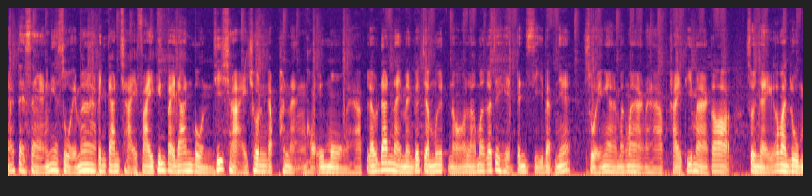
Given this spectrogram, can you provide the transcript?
นะ แต่แสงเนี่ยสวยมาก เป็นการฉายไฟขึ้นไปด้านบน ที่ฉายชนกับผนังของอุโมงค์นะครับ แล้วด้านในมันก็จะมืดเนาะ แล้วมันก็จะเห็นเป็นสีแบบเนี้ยสวยงามมากๆนะครับ ใครที่มาก็ส่วนใหญ่ก็มารุม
